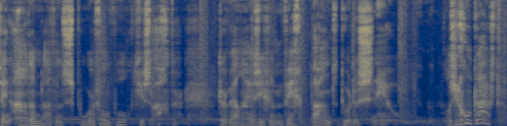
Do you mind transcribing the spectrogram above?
Zijn adem laat een spoor van wolkjes achter, terwijl hij zich een weg baant door de sneeuw. Als je goed luistert,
